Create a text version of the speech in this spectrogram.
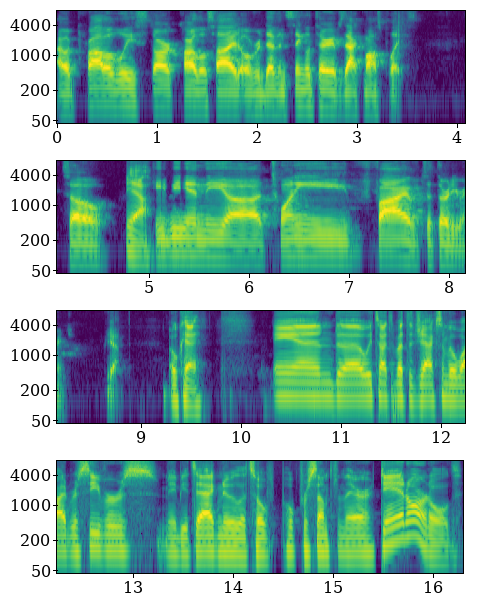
I would probably start Carlos Hyde over Devin Singletary if Zach Moss plays. So Yeah. he'd be in the uh, 25 to 30 range. Yeah. Okay. And uh, we talked about the Jacksonville wide receivers. Maybe it's Agnew. Let's hope hope for something there. Dan Arnold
